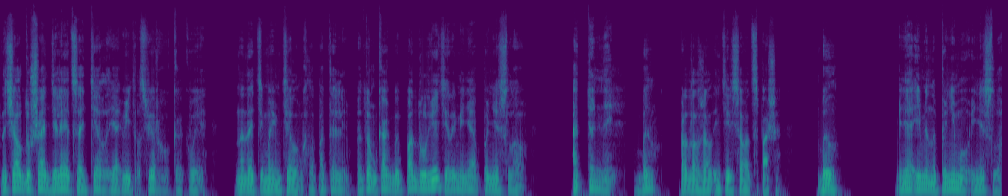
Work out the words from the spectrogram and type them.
Сначала душа отделяется от тела. Я видел сверху, как вы над этим моим телом хлопотали. Потом как бы подул ветер, и меня понесло. — А туннель был? — продолжал интересоваться Паша. — Был, меня именно по нему и несло.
